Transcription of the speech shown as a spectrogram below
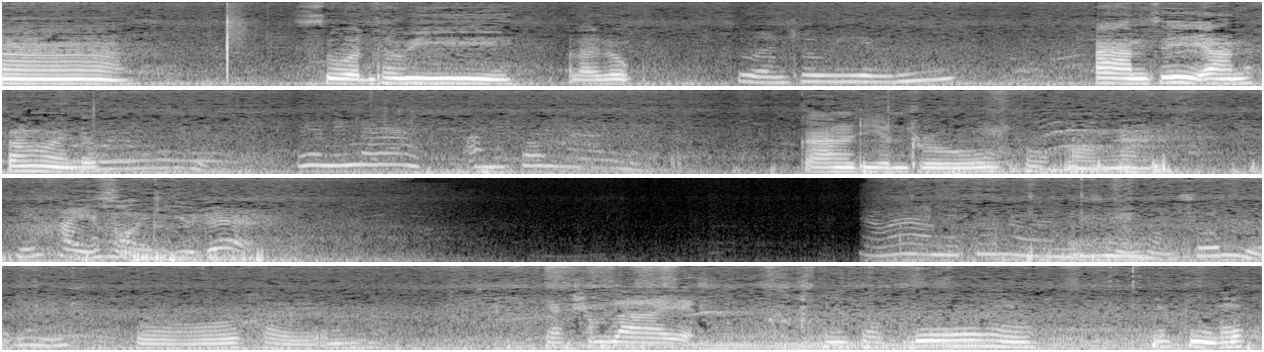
นาสวนทวีอะไรลูกสวนทวีนอ่านสิอ่านให้ฟังหน่อยลูก นี่นี่แม่อันนี้ต้นอะไร การเรียนรู้โคกหนองนามีไข่หอยอยู่ด้วยแม่อันนี้ต้นอะไรมีเสียงของส้มอยู่ด้วยนะโอ้ยไข่อันนี้อยากทำลายอะ มีผักบุ้งมีปลูกมะค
